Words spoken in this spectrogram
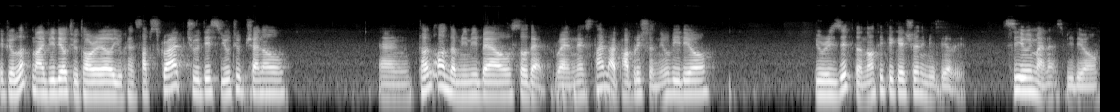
If you love my video tutorial you can subscribe to this YouTube channel and turn on the mini bell so that when next time I publish a new video you receive the notification immediately. See you in my next video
